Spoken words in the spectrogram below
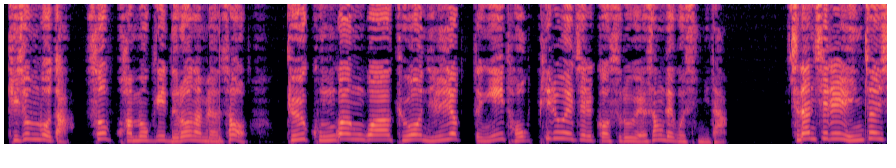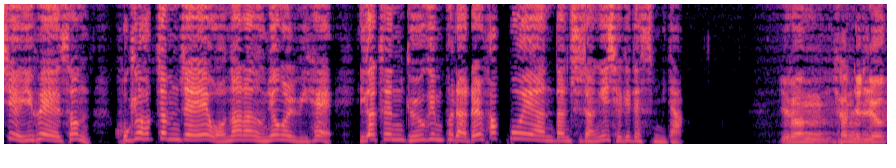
기존보다 수업 과목이 늘어나면서 교육 공간과 교원 인력 등이 더욱 필요해질 것으로 예상되고 있습니다. 지난 7일 인천시 의회에선 고교 학점제의 원활한 운영을 위해 이 같은 교육 인프라를 확보해야 한다는 주장이 제기됐습니다. 이런 현 인력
